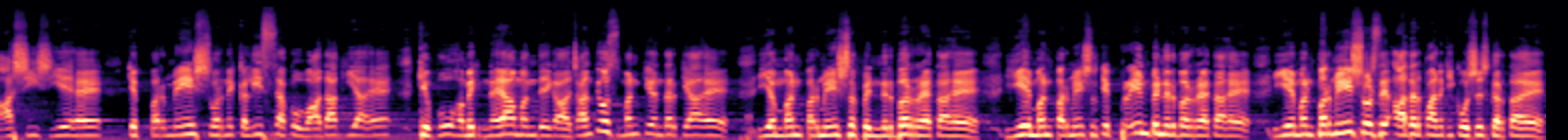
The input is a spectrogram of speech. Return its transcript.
आशीष ये है कि परमेश्वर ने कलीसिया को वादा किया है कि वो हमें एक नया मन देगा। जानते हो उस मन के अंदर क्या है? ये मन परमेश्वर पे निर्भर रहता है। ये मन परमेश्वर के प्रेम पे निर्भर रहता है। ये मन परमेश्वर से आदर पाने की कोशिश करता है।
